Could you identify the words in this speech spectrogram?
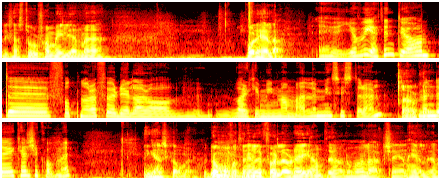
liksom storfamiljen med på det hela. Eh, Jag vet inte, jag har inte fått några fördelar av varken min mamma eller min syster än. Ja, okej. Men det kanske kommer. Det kanske kommer. De har fått en hel del fördelar av dig antar jag. De har lärt sig en hel del.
